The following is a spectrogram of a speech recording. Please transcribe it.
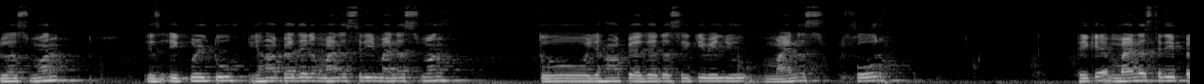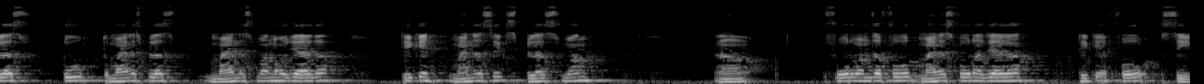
plus one is equal to, यहाँ पे आ जाएगा माइनस थ्री माइनस वन तो यहाँ पे आ जाएगा सी की वैल्यू माइनस फोर, ठीक है? माइनस थ्री प्लस टू तो माइनस प्लस माइनस वन हो जाएगा, ठीक है? Minus six plus one four one ज़ा फोर, माइनस फोर आ जाएगा, ठीक है? Four C.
